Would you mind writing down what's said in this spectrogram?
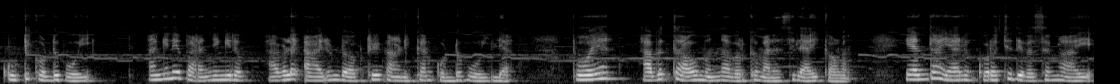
കൂട്ടിക്കൊണ്ടുപോയി. അങ്ങനെ പറഞ്ഞെങ്കിലും അവളെ ആരും ഡോക്ടറെ കാണിക്കാൻ കൊണ്ടുപോയില്ല. പോയാൽ അകത്താവുമെന്ന് അവർക്ക് മനസ്സിലായി കാണും. എന്തായാലും കുറച്ച് ദിവസങ്ങളായി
